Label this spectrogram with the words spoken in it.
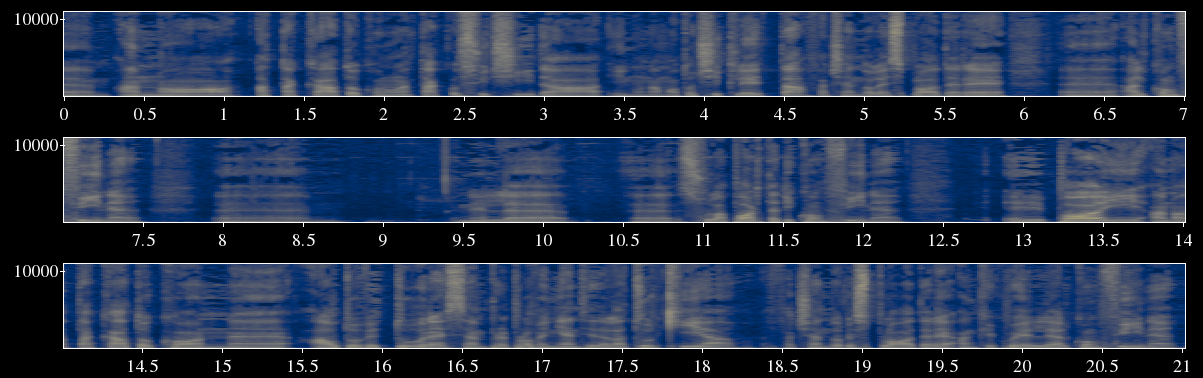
ehm, hanno attaccato con un attacco suicida in una motocicletta facendola esplodere eh, al confine, ehm, nel, eh, sulla porta di confine e poi hanno attaccato con eh, autovetture sempre provenienti dalla Turchia facendolo esplodere anche quelle al confine.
